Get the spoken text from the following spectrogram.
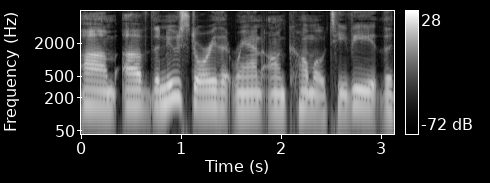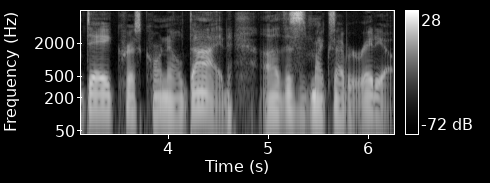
um, of the news story that ran on KOMO TV the day Chris Cornell died. Uh, this is Mike Seibert Radio.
